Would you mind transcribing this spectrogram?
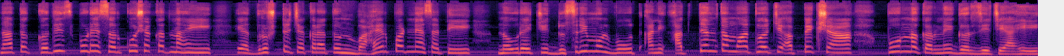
नातं कधीच पुढे सरकू शकत नाही. या दृष्टचक्रातून बाहेर पडण्यासाठी नवऱ्याची दुसरी मूलभूत आणि अत्यंत महत्वाची अपेक्षा पूर्ण करणे गरजेचे आहे.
